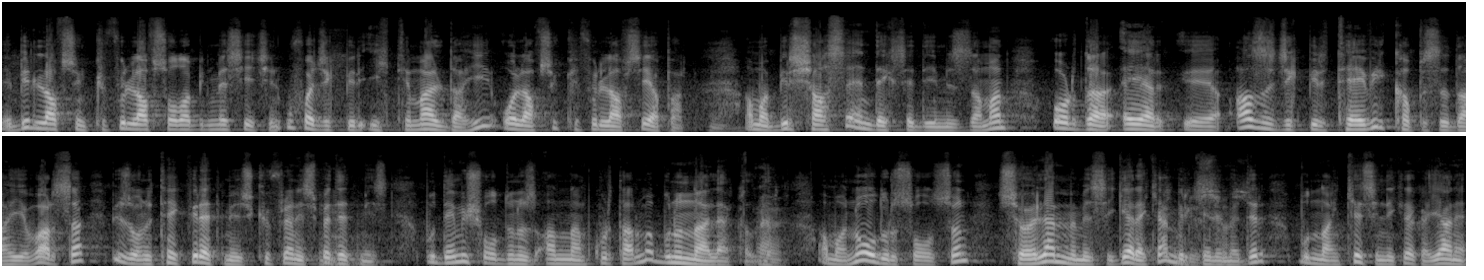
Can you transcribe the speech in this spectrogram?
E, bir lafzın küfür lafzı olabilmesi için ufacık bir ihtimal dahi o lafzı küfür lafzı yapar. Hı. Ama bir şahsı endekslediğimiz zaman orada eğer e, azıcık bir tevil kapısı dahi varsa biz onu tekfir etmeyiz, küfre nispet Hı. etmeyiz. Bu demiş olduğunuz anlam kurtarma bununla alakalıdır. Evet. Ama ne olursa olsun söylenmemesi gereken Çok bir kelimedir. Bundan kesinlikle yani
